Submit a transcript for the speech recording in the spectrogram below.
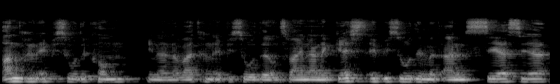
anderen Episode kommen, in einer weiteren Episode und zwar in einer Guest-Episode mit einem sehr, sehr,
